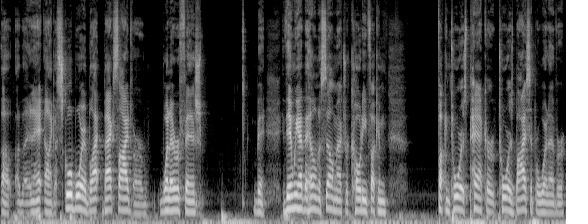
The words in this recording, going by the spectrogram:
a, a, like a schoolboy or black backslide or whatever finish. Then we have the Hell in a Cell match where Cody fucking fucking tore his pec or tore his bicep or whatever,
